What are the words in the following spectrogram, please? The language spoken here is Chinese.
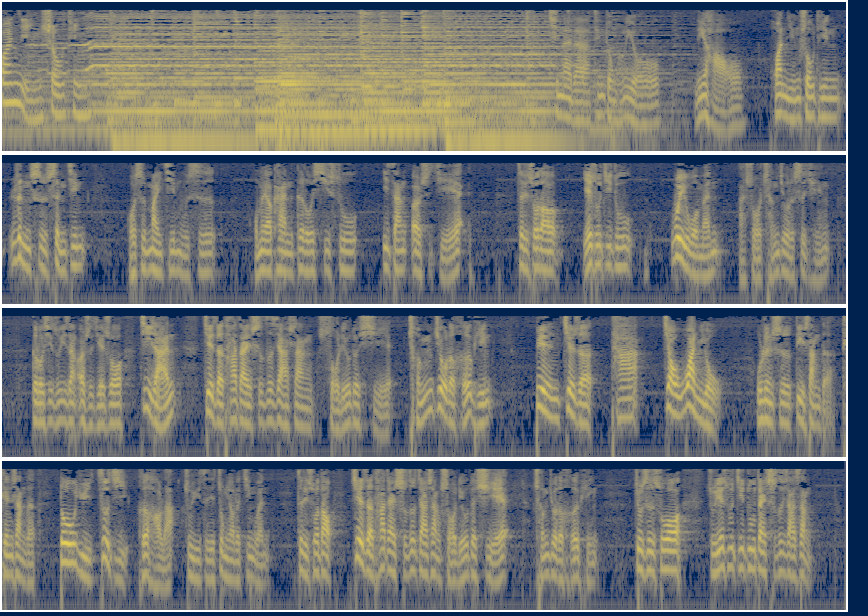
欢迎收听。亲爱的听众朋友，你好，欢迎收听认识圣经，我是麦基牧师。我们要看哥罗西书一章二十节，这里说到。耶稣基督为我们啊所成就的事情，哥罗西书一章二十节说：既然借着他在十字架上所流的血成就了和平，便借着他叫万有，无论是地上的、天上的，都与自己和好了。注意这些重要的经文，这里说到借着他在十字架上所流的血成就了和平，就是说主耶稣基督在十字架上。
